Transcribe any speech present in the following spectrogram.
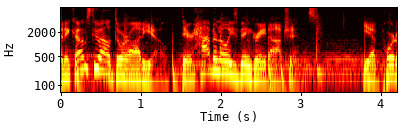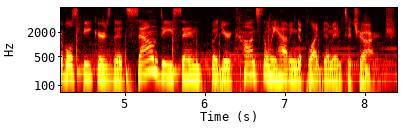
When it comes to outdoor audio, there haven't always been great options. You have portable speakers that sound decent, but you're constantly having to plug them in to charge.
